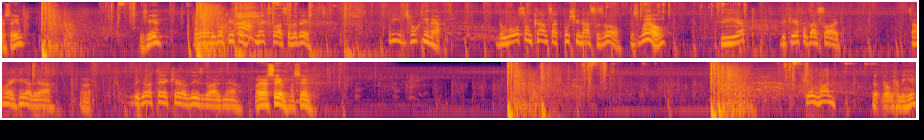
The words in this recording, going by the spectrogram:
I see him. He's here. Oh, we got people next to us over there. What are you talking about? The Lawson cunts are pushing us as well. As well? Yep. Be careful that side. Somewhere here they are. Alright. We gotta take care of these guys now. Oh, yeah, I see him. I see him. Killed one. Yep, got one coming here.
